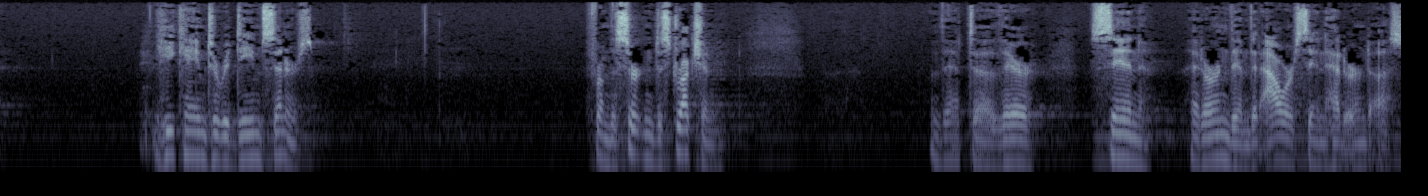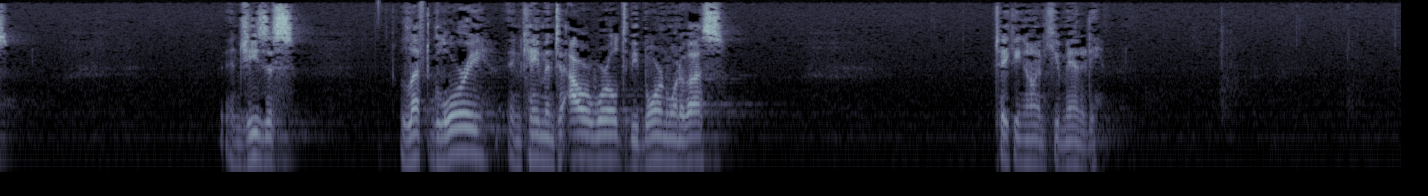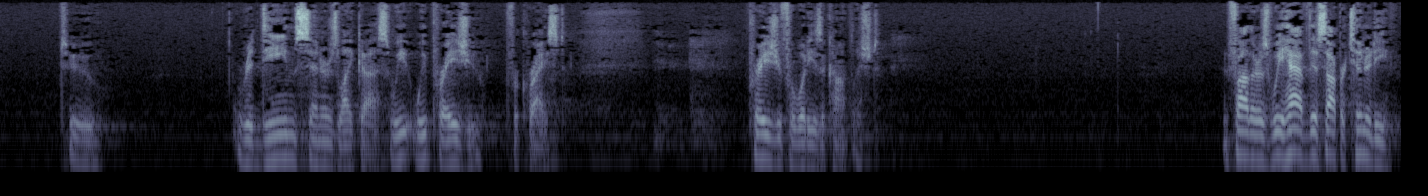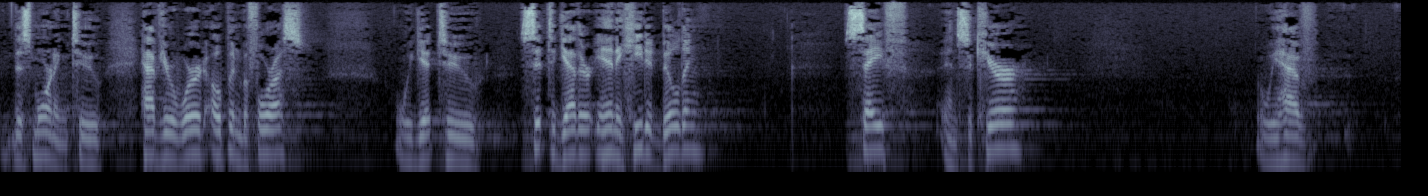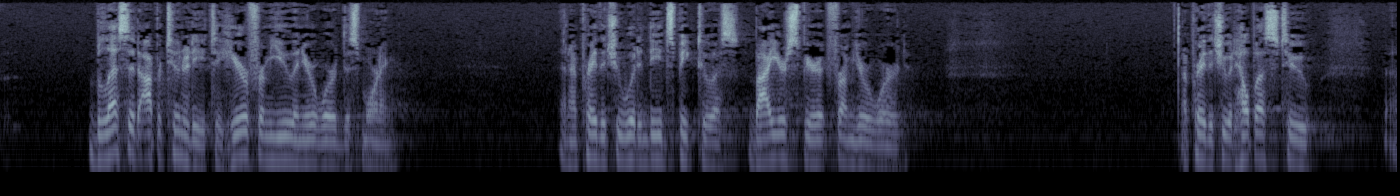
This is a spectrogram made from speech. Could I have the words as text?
he came to redeem sinners from the certain destruction that uh, their sin had earned them, that our sin had earned us. And Jesus left glory and came into our world to be born one of us, taking on humanity. To redeem sinners like us. We, we praise you for Christ. Praise you for what he's accomplished. And Father, as we have this opportunity this morning to have your word open before us, we get to sit together in a heated building, safe and secure. We have blessed opportunity to hear from you and your word this morning. And I pray that you would indeed speak to us by your Spirit from your word. I pray that you would help us to uh,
